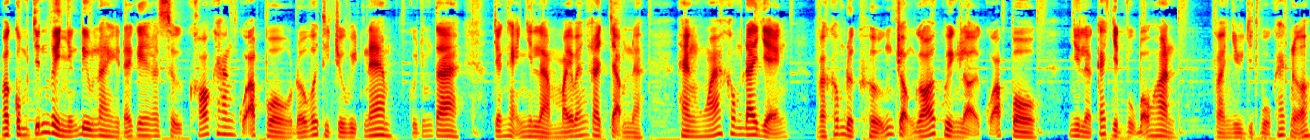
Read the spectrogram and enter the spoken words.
Và cũng chính vì những điều này đã gây ra sự khó khăn của Apple đối với thị trường Việt Nam của chúng ta, chẳng hạn như là máy bán ra chậm nè, hàng hóa không đa dạng và không được hưởng trọn gói quyền lợi của Apple như là các dịch vụ bảo hành và nhiều dịch vụ khác nữa.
